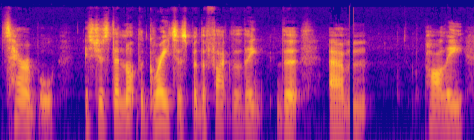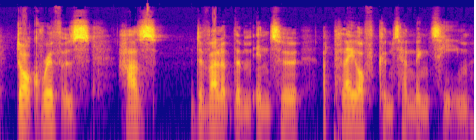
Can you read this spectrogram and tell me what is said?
terrible. It's just they're not the greatest. But the fact that they that um, partly Doc Rivers has developed them into a playoff contending team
